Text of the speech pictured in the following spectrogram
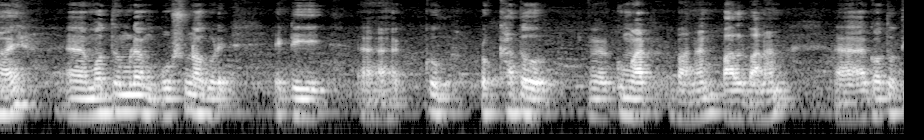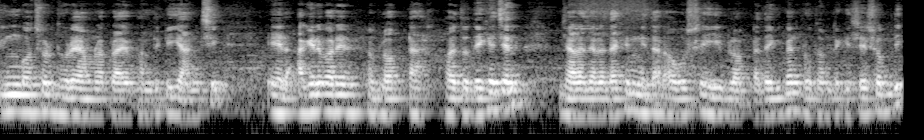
হয় আহ, মধ্যমগ্রাম বসুনগরে একটি খুব প্রখ্যাত কুমার বানান পাল বানান। গত তিন বছর ধরে আমরা প্রায় ওখান থেকেই আনছি। এর আগের বারের ব্লগটা হয়তো দেখেছেন। যারা যারা দেখেননি, তারা অবশ্যই এই ব্লগটা দেখবেন, প্রথম থেকে শেষ অবধি।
